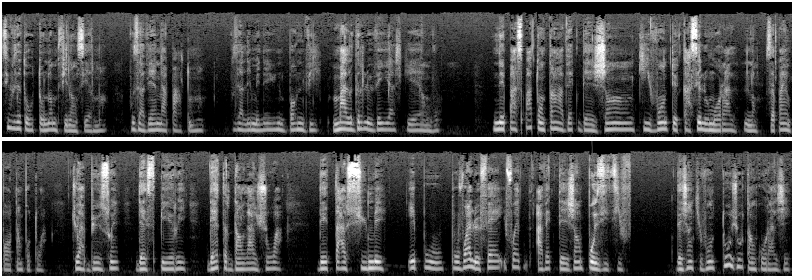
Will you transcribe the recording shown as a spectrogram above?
Si vous êtes autonome financièrement, vous avez un appartement, vous allez mener une bonne vie malgré le VIH qui est en vous. Ne passe pas ton temps avec des gens qui vont te casser le moral. Non, c'est pas important pour toi. Tu as besoin d'espérer, d'être dans la joie, de t'assumer. Et pour pouvoir le faire, il faut être avec des gens positifs, des gens qui vont toujours t'encourager.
